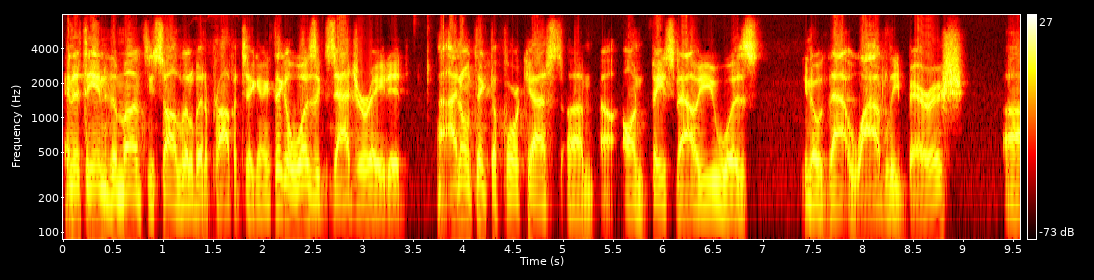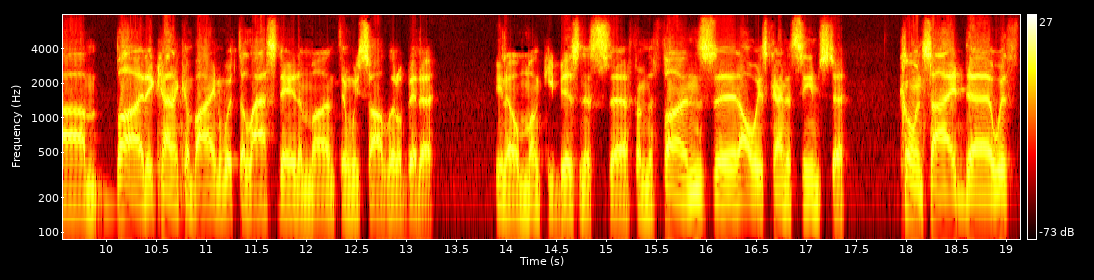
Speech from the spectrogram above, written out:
And at the end of the month, you saw a little bit of profit taking. I think it was exaggerated. I don't think the forecast um, uh, on face value was, you know, that wildly bearish. Um, but it kind of combined with the last day of the month, and we saw a little bit of you know monkey business uh, from the funds. It always kind of seems to coincide uh, with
